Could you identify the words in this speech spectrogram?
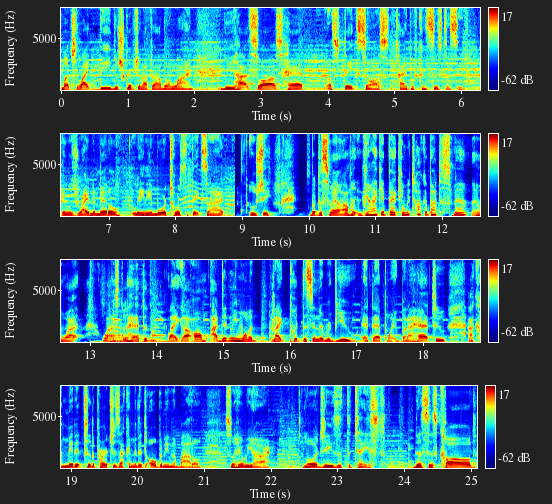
Much like the description I found online, the hot sauce had a steak sauce type of consistency. It was right in the middle, leaning more towards the thick side, ushi, But the smell, I'm, can I get back? Can we talk about the smell and why why I still had to like I, um, I didn't even want to like put this in the review at that point, but I had to. I committed to the purchase. I committed to opening the bottle. So here we are. Lord Jesus, the taste. This is called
